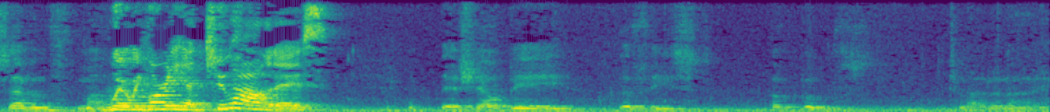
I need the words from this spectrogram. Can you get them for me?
seventh month, Where we've already had two holidays. there shall be the feast of booths to Adonai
